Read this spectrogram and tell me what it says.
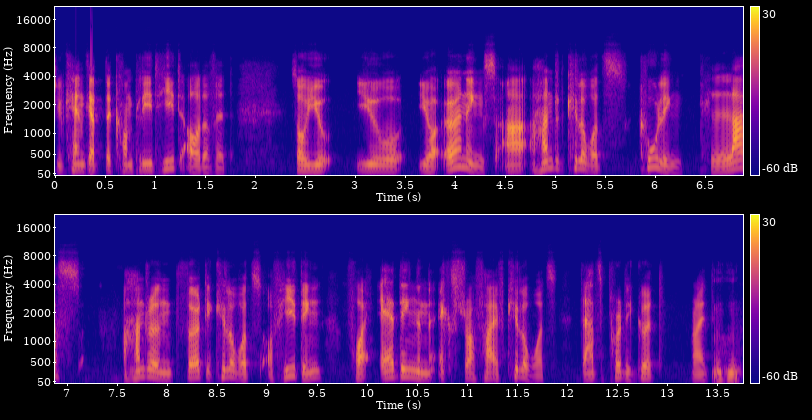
You can get the complete heat out of it. So you you your earnings are 100 kilowatts cooling plus 130 kilowatts of heating for adding an extra 5 kilowatts that's pretty good right Mhm.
